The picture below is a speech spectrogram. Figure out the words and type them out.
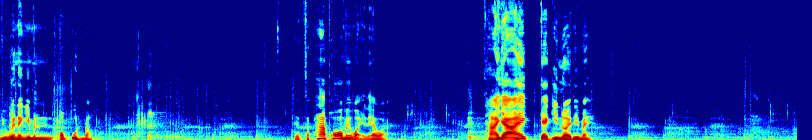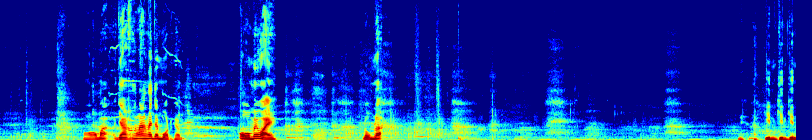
อยู่กันอย่างนี้มันอบอุ่นเนาะแต่สภาพพ่อไม่ไหวแล้วอะหายาให้แกกินหน่อยดีไหมอ๋อมายาข้างล่างน่าจะหมดครับ โอ้ไม่ไหว ล้มละนี่อะกินกินกิน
